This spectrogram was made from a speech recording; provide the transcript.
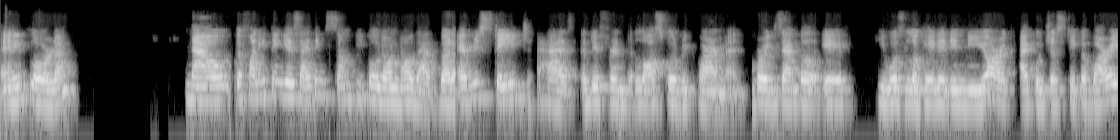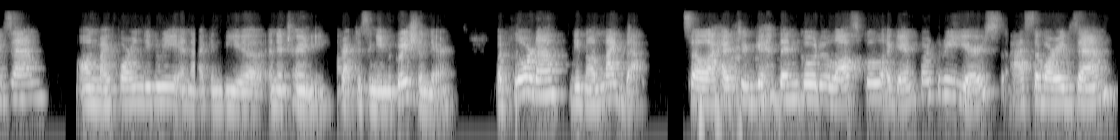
and in Florida. Now, the funny thing is, I think some people don't know that, but every state has a different law school requirement. For example, if he was located in New York, I could just take a bar exam on my foreign degree and I can be a, an attorney practicing immigration there. But Florida did not like that. So I had to get, then go to law school again for three years, pass the bar exam,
